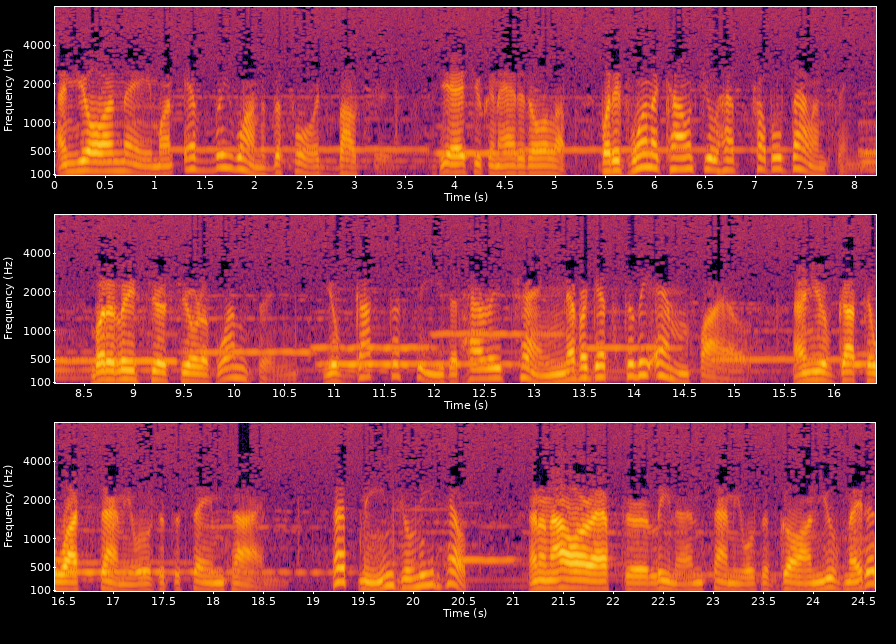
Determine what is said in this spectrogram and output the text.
and your name on every one of the forged vouchers. Yes, you can add it all up, but it's one account you'll have trouble balancing. But at least you're sure of one thing. You've got to see that Harry Cheng never gets to the M file. And you've got to watch Samuels at the same time. That means you'll need help. And an hour after Lena and Samuels have gone, you've made a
